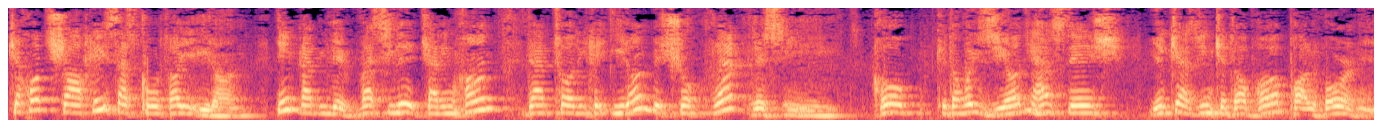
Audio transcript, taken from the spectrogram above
که خود شاخیست از کردهای ایران. این قبیله وسیله کریم خان در تاریخ ایران به شهرت رسید. خب کتاب های زیادی هستش. یکی از این کتاب ها پال هورنه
